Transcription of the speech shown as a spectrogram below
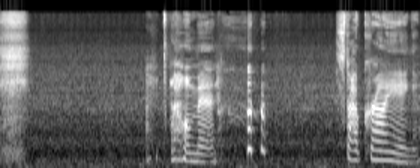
Oh man. Stop crying.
